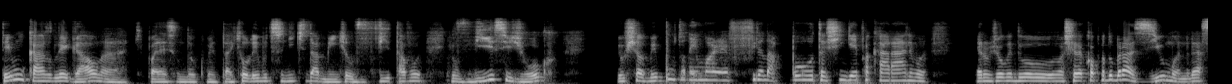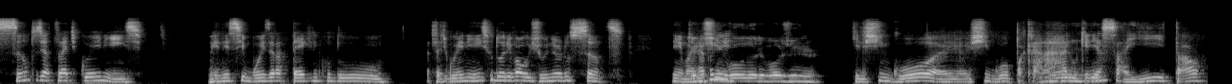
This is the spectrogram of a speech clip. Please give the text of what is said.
Tem um caso legal na, que aparece no documentário, que eu lembro disso nitidamente. Eu vi, tava, eu vi esse jogo, eu chamei, puta, Neymar é filha da puta, xinguei pra caralho, mano. Era um jogo do. Acho que era a Copa do Brasil, mano. Era Santos e Atlético Goianiense. O René Simões era técnico do Atlético Goianiense e o Dorival Júnior do Santos. Neymar Que ele xingou o Dorival Júnior. que ele xingou, eh, xingou pra caralho, não queria Uhum. sair e tal.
